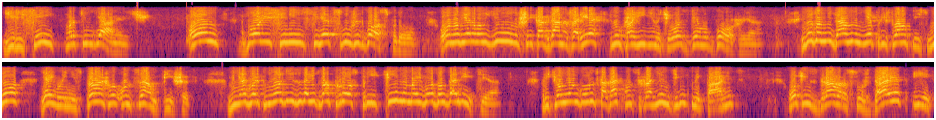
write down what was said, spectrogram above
Елисей Мартиньянович. Он более 70 лет служит Господу. Он уверовал юношей, когда на заре на Украине началось дело Божие. И вот он недавно мне прислал письмо, я его и не спрашивал, он сам пишет. Меня, говорит, многие задают вопрос, причина моего долголетия. Причем, я вам должен сказать, он сохранил удивительную память, очень здраво рассуждает и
